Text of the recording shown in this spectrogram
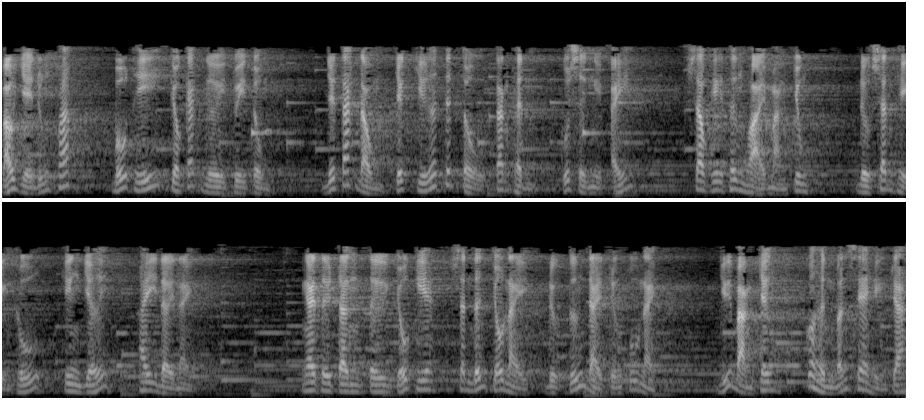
bảo vệ đúng pháp, bố thí cho các người tùy tùng, với tác động chất chứa tích tụ tăng thịnh của sự nghiệp ấy, sau khi thân hoại mạng chung, được sanh thiện thú, thiên giới hay đời này. Ngài từ trần từ chỗ kia sanh đến chỗ này được tướng đại trưởng phu này. Dưới bàn chân có hình bánh xe hiện ra,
